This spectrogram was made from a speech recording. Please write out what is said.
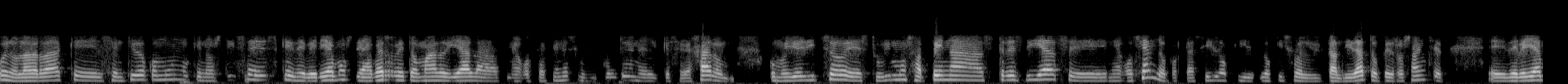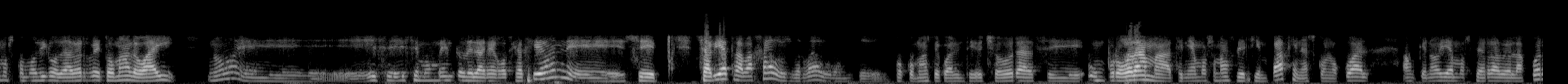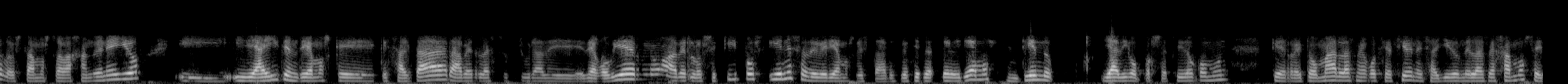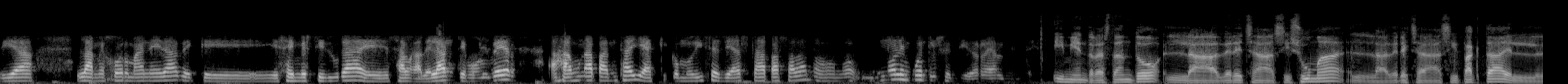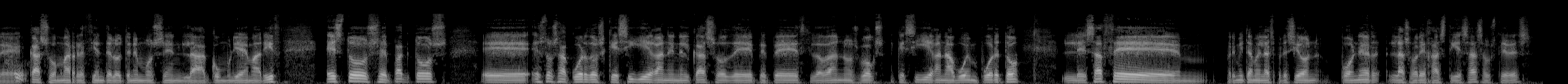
Bueno, la verdad que el sentido común lo que nos dice es que deberíamos de haber retomado ya las negociaciones en el punto en el que se dejaron. Como yo he dicho, estuvimos apenas tres días eh, negociando, porque así lo, quiso el candidato Pedro Sánchez. Eh, deberíamos, como digo, de haber retomado ahí ¿no? Eh, ese, ese momento de la negociación eh, se, se había trabajado, es verdad, durante poco más de 48 horas eh, un programa, teníamos más de 100 páginas, con lo cual, aunque no habíamos cerrado el acuerdo, estamos trabajando en ello y, de ahí tendríamos que, que, saltar a ver la estructura de, de gobierno, a ver los equipos y en eso deberíamos de estar. Es decir, deberíamos, entiendo, ya digo por sentido común, que retomar las negociaciones allí donde las dejamos sería la mejor manera de que esa investidura eh, salga adelante. Volver a una pantalla que, como dices, ya está pasada, no, no, no le encuentro sentido realmente. Y mientras tanto, la derecha sí suma, la derecha sí pacta. El eh, caso más reciente lo tenemos en la Comunidad de Madrid. Estos eh, pactos, eh, estos acuerdos que sí llegan en el caso de PP, Ciudadanos, Vox, que sí llegan a buen puerto, ¿les hace, permítame la expresión, poner las orejas tiesas a ustedes?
